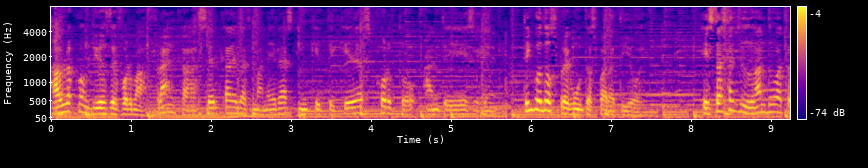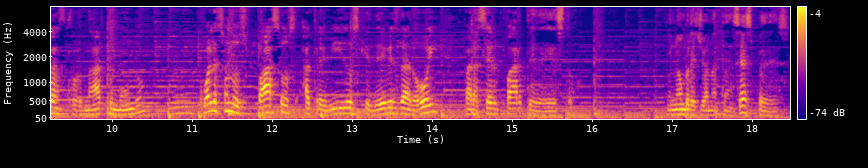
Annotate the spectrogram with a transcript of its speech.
Habla con Dios de forma franca acerca de las maneras en que te quedas corto ante ese ejemplo. Tengo dos preguntas para ti hoy. ¿Estás ayudando a trastornar tu mundo? ¿Cuáles son los pasos atrevidos que debes dar hoy para ser parte de esto? Mi nombre es Jonathan Céspedes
